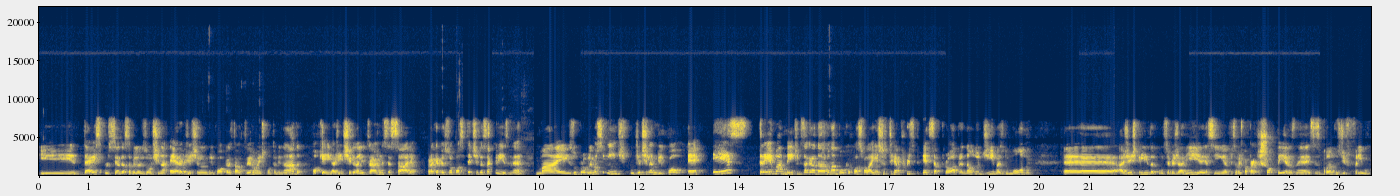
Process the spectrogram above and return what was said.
e 10% dessa Belo Horizontina era de etileno glicol, que ela estava extremamente contaminada, ok, a gente chega na litragem necessária para que a pessoa possa ter tido essa crise, né? Mas o problema é o seguinte, o dietileno glicol é extremamente desagradável na boca. Eu posso falar isso até por experiência própria, não do di, mas do mono. É, a gente que lida com cervejaria e assim, principalmente com a parte de chopeiras, né? Esses bancos de frio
